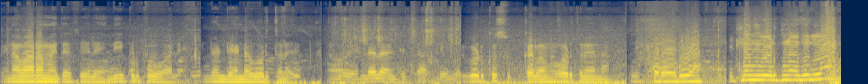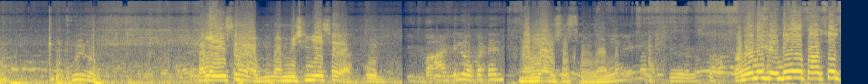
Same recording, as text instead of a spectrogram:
పోయిన వారం అయితే ఫెయిల్ అయింది. ఇప్పుడు పోవాలి. ఏంటంటే ఎండ కొడుతున్నది. ఎండలు అంటే చాలా కొడుకు సుక్కలను కొడుతున్నాయి సూపర్ ఐడియా ఇట్లా ఎందుకు పెడుతున్నది ఇలా అలా చేస్తుందా మిషన్ చేస్తుందా కూల్ వస్తుంది దానిలో? రెండు పార్సల్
